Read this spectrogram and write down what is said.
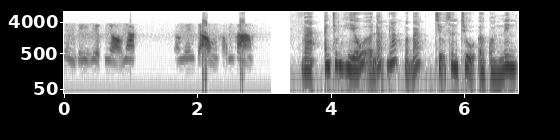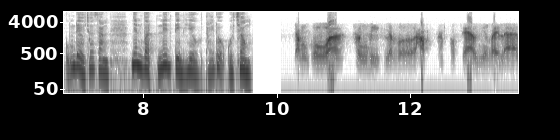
những cái việc nhỏ nhặt cho nên cháu cũng thông cảm và anh Trung Hiếu ở Đắk Lắk và bác Triệu Xuân Trụ ở Quảng Ninh cũng đều cho rằng nhân vật nên tìm hiểu thái độ của chồng. Chồng cô á, phân biệt là vợ học thấp học cao như vậy là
